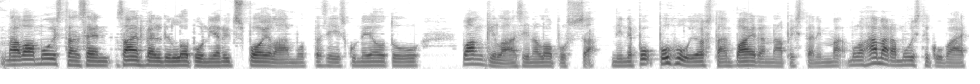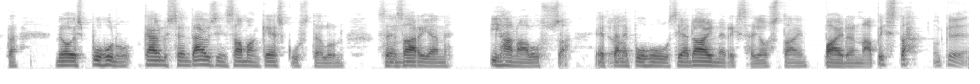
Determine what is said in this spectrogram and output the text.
mä vaan muistan sen Seinfeldin lopun ja nyt spoilaan, mutta siis kun ne joutuu vankilaan siinä lopussa, niin ne pu- puhuu jostain paidannapista, niin mä, mulla on hämärä muistikuva, että ne olisi puhunut, käynyt sen täysin saman keskustelun sen Mm. sarjan ihan alussa, että Joo. ne puhuu siellä dinerissa jostain paidannapista. Okei.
